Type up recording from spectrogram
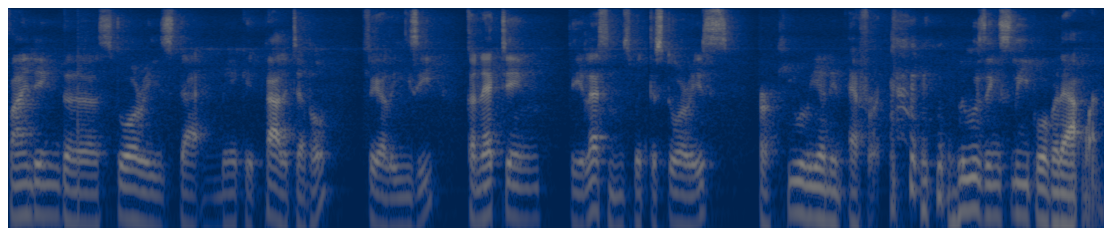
Finding the stories that make it palatable. Fairly easy. Connecting the lessons with the stories. Herculean in effort. Losing sleep over that one.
